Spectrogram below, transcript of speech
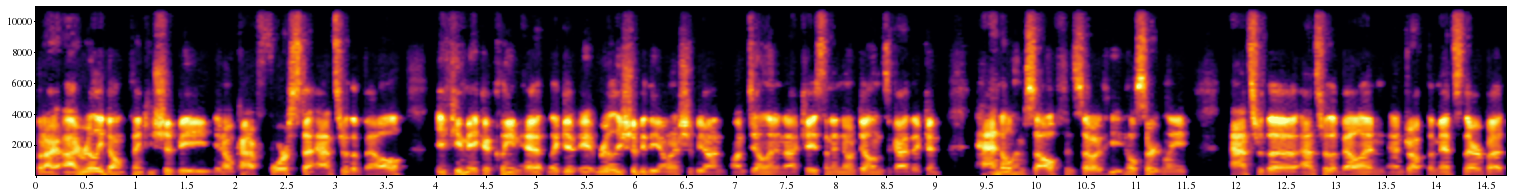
but I, I really don't think you should be, you know, kind of forced to answer the bell if you make a clean hit. Like it, it really should be the onus should be on on Dylan in that case. And I know Dylan's a guy that can handle himself. And so he, he'll certainly answer the answer the bell and, and drop the mitts there. But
